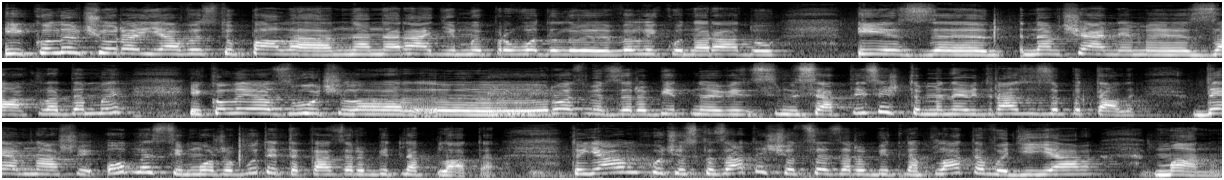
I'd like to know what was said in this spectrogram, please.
І коли вчора я виступала на нараді, ми проводили велику нараду із е, навчальними закладами. І коли я озвучила е, розмір заробітної 80 тисяч, то мене відразу запитали, де в нашій області може бути така заробітна плата. То я вам хочу сказати, що це заробітна плата водія МАНу.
